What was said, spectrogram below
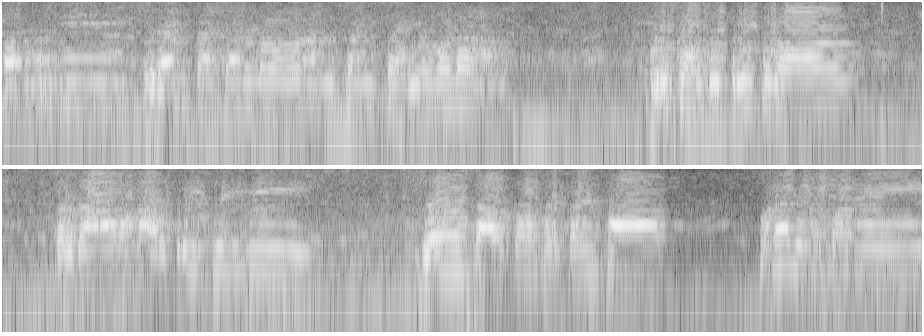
ਸਤਿਗੁਰੂ ਜੀ ਰਹਿਮਤਾਂ ਕਰਨ ਅਨੁਸੰਗ ਸਹਿਯੋਗਣਾ ਗੁਰੂ ਘਰ ਦੇ ਪ੍ਰੀਤਵਾਨ ਸਰਦਾਰ ਹਰਪ੍ਰੀਤ ਸਿੰਘ ਜੀ, ਜੋ ਸਾਬਕਾ ਸਰਪੰਚ ਸਾਹਿਬ, ਉਹਨਾਂ ਦੇ ਵੱਲੋਂ ਵੀ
